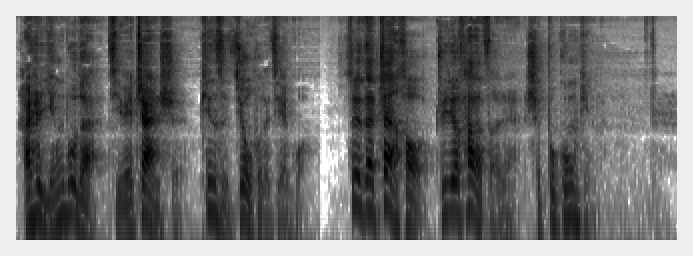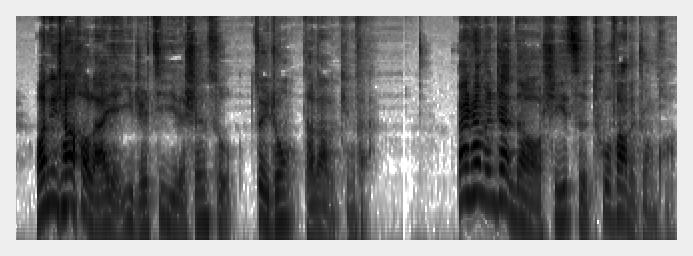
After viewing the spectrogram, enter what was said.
还是营部的几位战士拼死救护的结果，所以在战后追究他的责任是不公平的。王金昌后来也一直积极的申诉，最终得到了平反。白沙门战斗是一次突发的状况，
